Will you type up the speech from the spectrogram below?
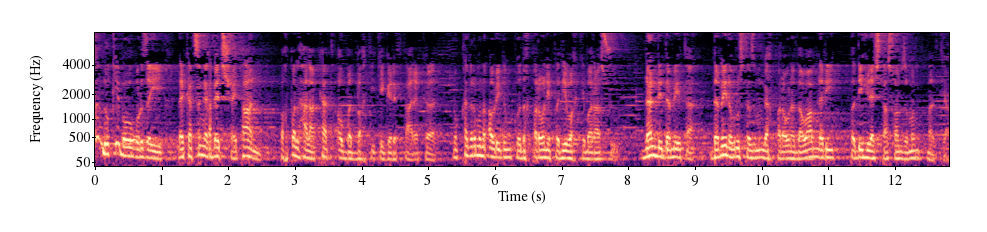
کندو کې به وغورځوي لکه څنګه بیت شیطان په خپل هلاکت او بدبختی کې ګرفتاره کړ نو قدرمنو اوریدونکو د خپرونې په دې وخت کې به راسو لنډې دمې ته دمې نه وروسته زموږ خپرونه دوام لري په دې هیله چې تاسو هم زموږ ملتیا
